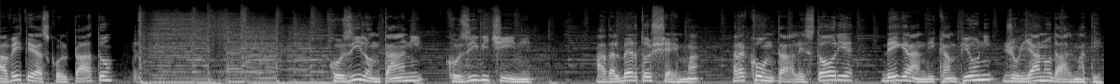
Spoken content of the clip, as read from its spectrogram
Avete ascoltato? Così lontani, così vicini. Adalberto Scemma racconta le storie dei grandi campioni Giuliano Dalmati.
